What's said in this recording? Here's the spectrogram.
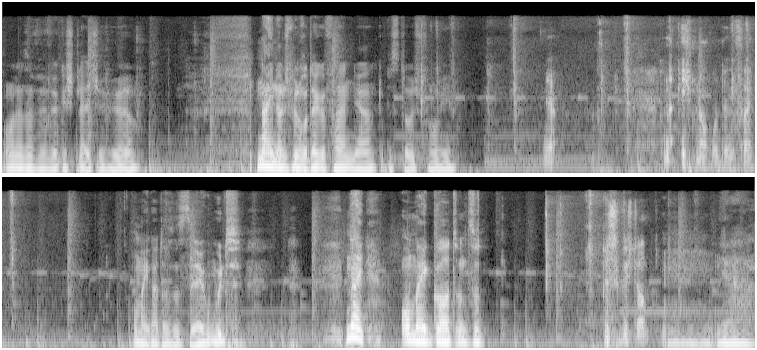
Oh, da sind wir wirklich gleiche Höhe. Nein, und ich bin runtergefallen. Ja, du bist glaube ich vor mir. Na, ich bin auch runtergefallen. Oh mein Gott, das ist sehr gut. Nein! Oh mein Gott, und so Bist du gestorben? Ja,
